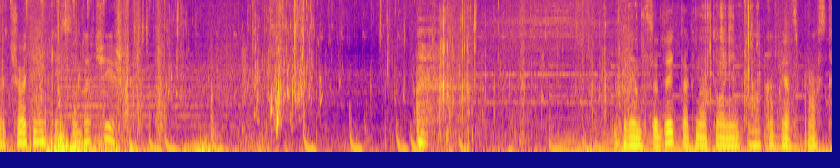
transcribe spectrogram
Зачетненький судачишка. Блін, сидить так на тоненького, капець просто.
